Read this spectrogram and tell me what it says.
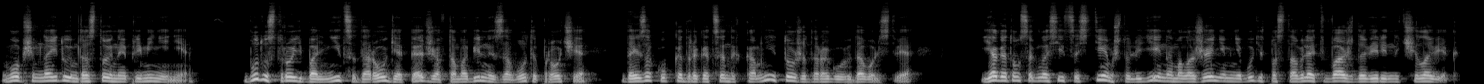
В общем, найду им достойное применение. Буду строить больницы, дороги, опять же, автомобильный завод и прочее. Да и закупка драгоценных камней тоже дорогое удовольствие. Я готов согласиться с тем, что людей на омоложение мне будет поставлять ваш доверенный человек.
